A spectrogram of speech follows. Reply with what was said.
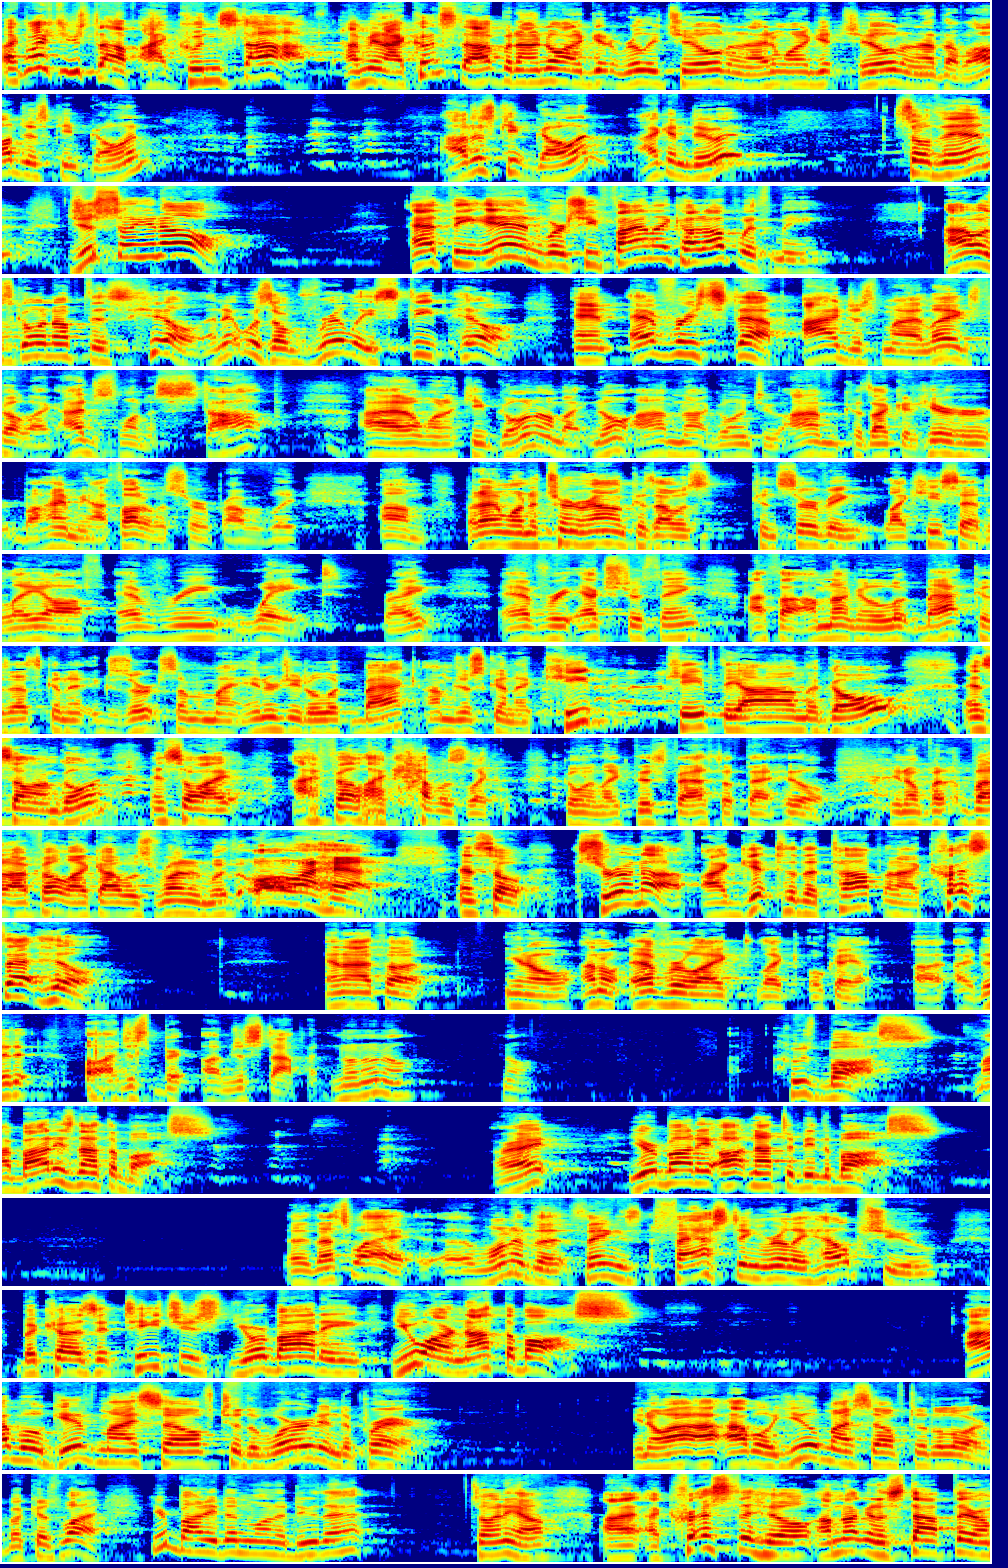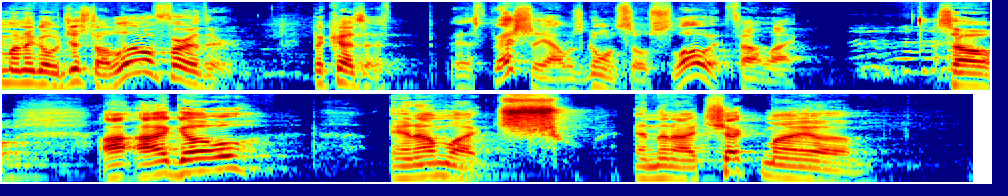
Like, why'd you stop? I couldn't stop. I mean, I could stop, but I know I'd get really chilled, and I didn't want to get chilled. And I thought, well, I'll just keep going. I'll just keep going. I can do it. So then, just so you know, at the end where she finally caught up with me, I was going up this hill, and it was a really steep hill. And every step, I just, my legs felt like I just want to stop. I don't want to keep going. I'm like, no, I'm not going to. I'm because I could hear her behind me. I thought it was her probably, um, but I didn't want to turn around because I was conserving. Like he said, lay off every weight, right? Every extra thing. I thought I'm not going to look back because that's going to exert some of my energy to look back. I'm just going to keep keep the eye on the goal, and so I'm going. And so I I felt like I was like going like this fast up that hill, you know. But but I felt like I was running with all I had. And so sure enough, I get to the top and I crest that hill and I thought, you know, I don't ever like, like okay, I, I did it. Oh, I just, I'm just stopping. No, no, no, no. Who's boss? My body's not the boss. All right? Your body ought not to be the boss. Uh, that's why uh, one of the things, fasting really helps you because it teaches your body you are not the boss. I will give myself to the word and to prayer. You know, I, I will yield myself to the Lord. Because why? Your body doesn't want to do that. So, anyhow, I, I crest the hill. I'm not going to stop there. I'm going to go just a little further because, especially, I was going so slow, it felt like. So, I, I go and I'm like, Shoo, and then I check my, uh,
